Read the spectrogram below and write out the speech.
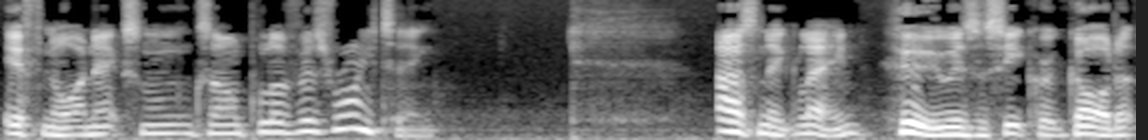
if not an excellent example of his writing. As Nick Lane, who is a secret god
